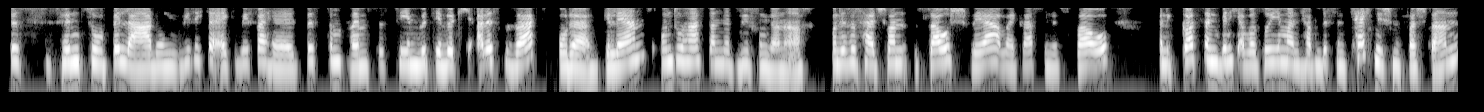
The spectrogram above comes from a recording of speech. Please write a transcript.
bis hin zu Beladung, wie sich der LKW verhält, bis zum Bremssystem wird dir wirklich alles gesagt oder gelernt und du hast dann eine Prüfung danach. Und es ist halt schon sau schwer, weil gerade für eine Frau, und Gott sei Dank bin ich aber so jemand, ich habe ein bisschen technischen Verstand,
